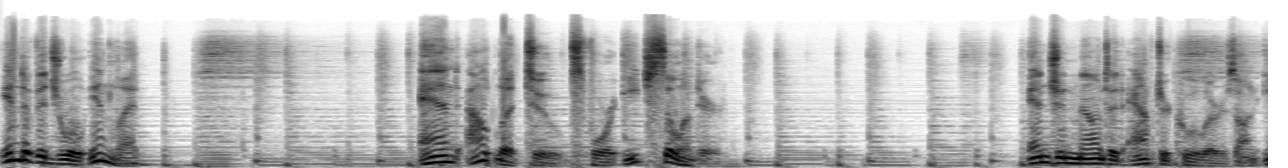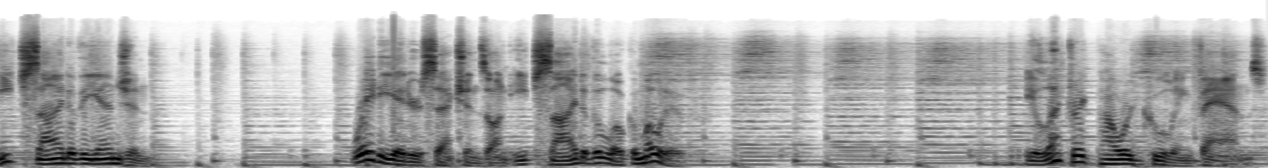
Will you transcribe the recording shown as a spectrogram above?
individual inlet and outlet tubes for each cylinder. Engine-mounted aftercoolers on each side of the engine. Radiator sections on each side of the locomotive. Electric-powered cooling fans.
